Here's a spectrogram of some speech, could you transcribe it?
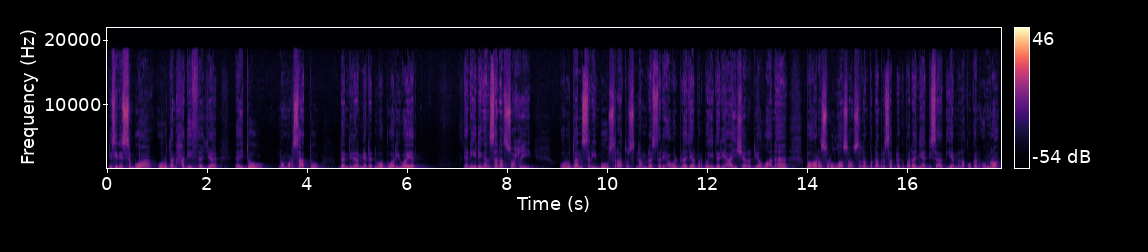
Di sini sebuah urutan hadis saja yaitu nomor satu dan di dalamnya ada dua buah riwayat. Yang ini dengan sanad sahih urutan 1116 dari awal belajar berbunyi dari Aisyah radhiyallahu anha bahwa Rasulullah SAW pernah bersabda kepadanya di saat ia melakukan umrah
